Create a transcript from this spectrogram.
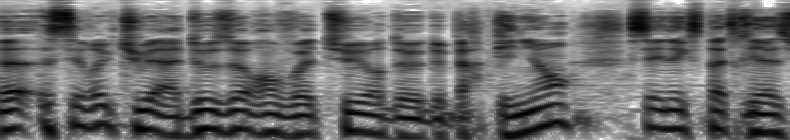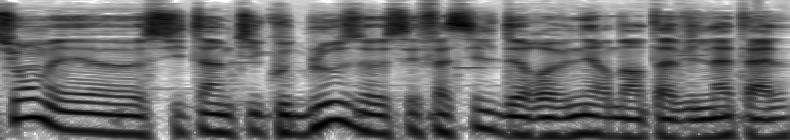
Euh, c'est vrai que tu es à deux heures en voiture de, de Perpignan. C'est une expatriation, mais euh, si tu as un petit coup de blues, c'est facile de revenir dans ta ville natale.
